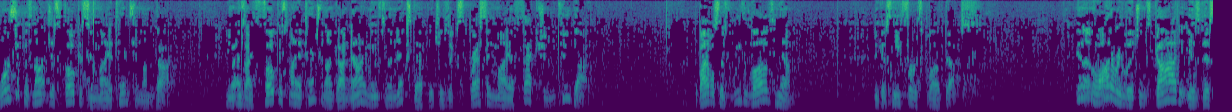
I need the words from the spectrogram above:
worship is not just focusing my attention on God. You know, as I focus my attention on God, now I move to the next step, which is expressing my affection to God. The Bible says we love Him because He first loved us. You know, in a lot of religions, God is this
